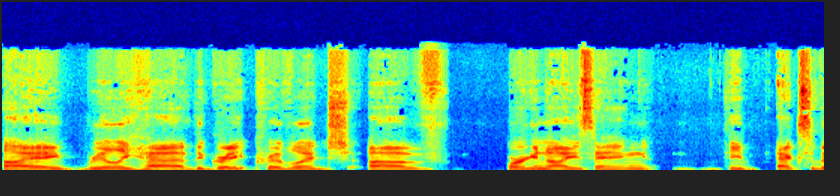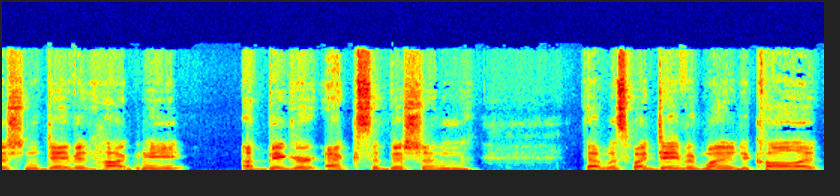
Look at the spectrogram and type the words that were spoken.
I really had the great privilege of organizing the exhibition David Hockney, a bigger exhibition. That was what David wanted to call it.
